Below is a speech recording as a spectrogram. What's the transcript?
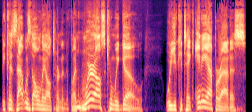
because that was the only alternative. Like, Mm-hmm. where else can we go where you could take any apparatus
